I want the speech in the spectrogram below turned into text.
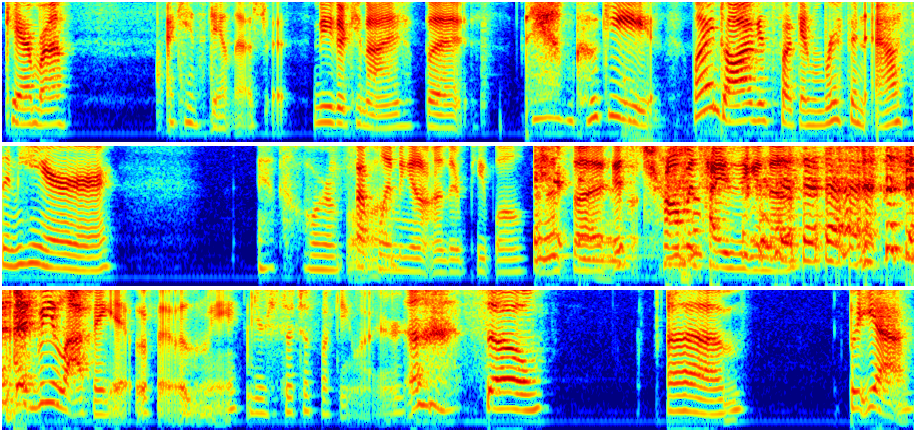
Camera. I can't stand that shit. Neither can I, but Damn, Cookie. My dog is fucking ripping ass in here. It's horrible. stop blaming it on other people. Vanessa. is. It's traumatizing enough. I'd be laughing it if it was me. You're such a fucking liar. So, um, but yeah,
